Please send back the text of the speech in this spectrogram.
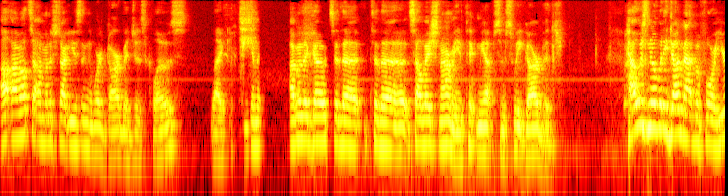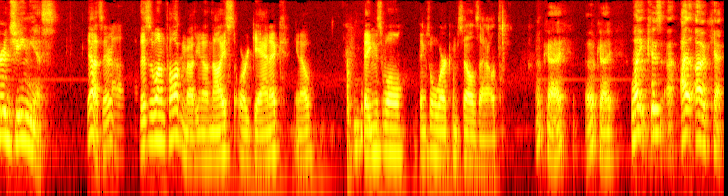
I- I'm also I'm gonna start using the word garbage as clothes. Like you gonna I'm gonna go to the to the Salvation Army and pick me up some sweet garbage. How has nobody done that before? You're a genius. Yeah, sir. Uh, this is what I'm talking about. You know, nice, organic. You know, things will things will work themselves out. Okay, okay. Like, cause I, I okay.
